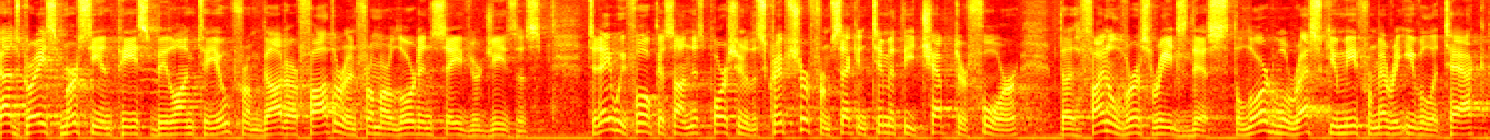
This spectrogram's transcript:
God's grace, mercy, and peace belong to you from God our Father and from our Lord and Savior Jesus. Today we focus on this portion of the scripture from 2 Timothy chapter 4. The final verse reads this The Lord will rescue me from every evil attack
